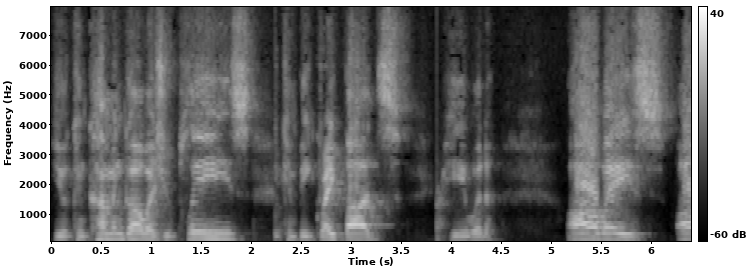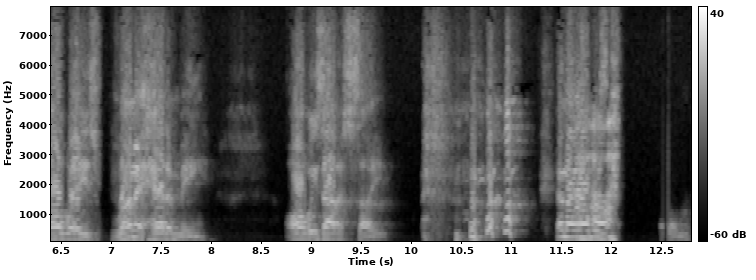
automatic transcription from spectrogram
You can come and go as you please. You can be great buds. He would always, always run ahead of me, always out of sight. and I Uh-huh. always,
